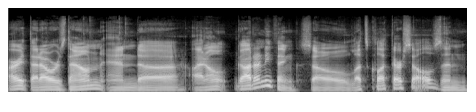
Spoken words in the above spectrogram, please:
All right, that hour's down and uh, I don't got anything. So let's collect ourselves and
